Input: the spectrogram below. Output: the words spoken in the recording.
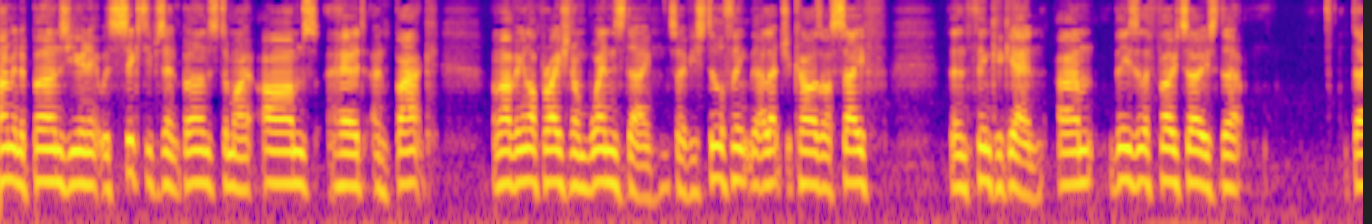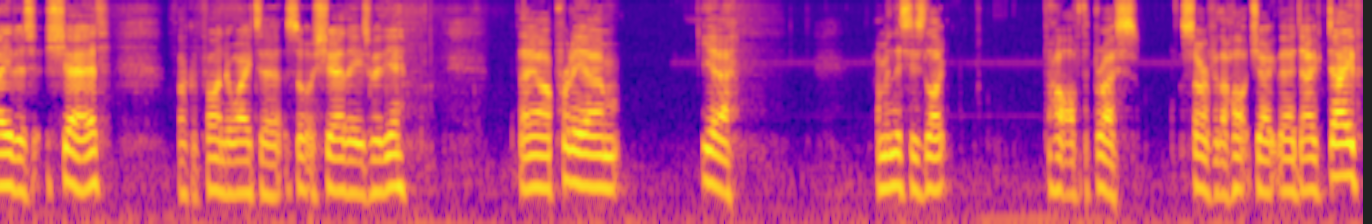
I'm in a burns unit with 60% burns to my arms, head and back. I'm having an operation on Wednesday. So if you still think that electric cars are safe, then think again. Um, these are the photos that Dave has shared. If I can find a way to sort of share these with you. They are pretty, um, yeah. I mean, this is like hot off the press. Sorry for the hot joke there, Dave. Dave,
